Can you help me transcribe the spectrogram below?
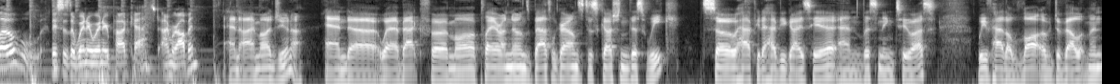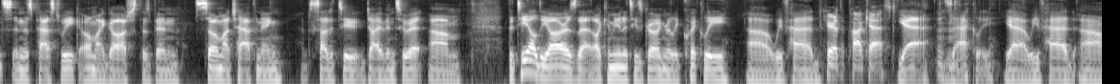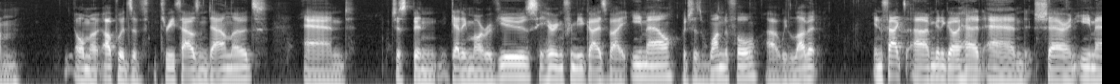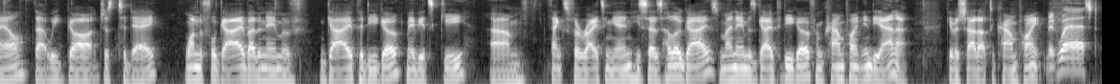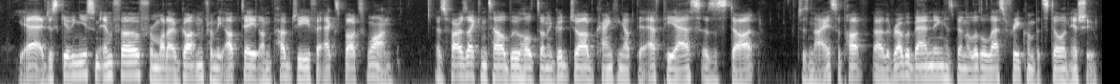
Hello, this is the Winner Winner podcast. I'm Robin. And I'm Arjuna. And uh, we're back for more Player Unknown's Battlegrounds discussion this week. So happy to have you guys here and listening to us. We've had a lot of developments in this past week. Oh my gosh, there's been so much happening. I'm excited to dive into it. Um, the TLDR is that our community is growing really quickly. Uh, we've had here at the podcast. Yeah, mm-hmm. exactly. Yeah, we've had um, almost upwards of three thousand downloads, and just been getting more reviews, hearing from you guys via email, which is wonderful. Uh, we love it. In fact, uh, I'm going to go ahead and share an email that we got just today. Wonderful guy by the name of Guy Padigo. Maybe it's Guy. Um, Thanks for writing in. He says, Hello, guys. My name is Guy Padigo from Crown Point, Indiana. Give a shout out to Crown Point. Midwest. Yeah, just giving you some info from what I've gotten from the update on PUBG for Xbox One. As far as I can tell, Bluehole's done a good job cranking up the FPS as a start, which is nice. Apart, uh, the rubber banding has been a little less frequent, but still an issue.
